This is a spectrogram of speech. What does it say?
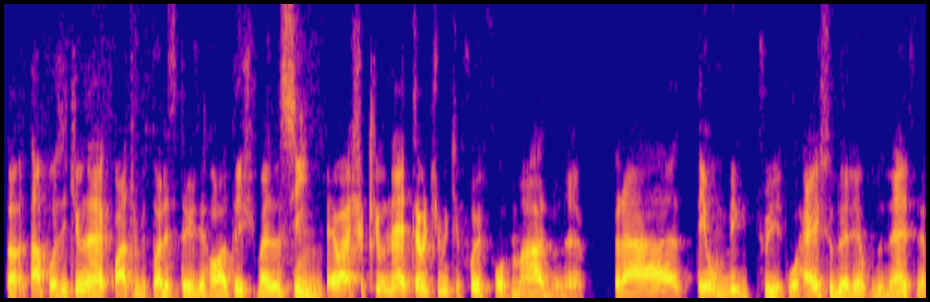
tá, tá, positivo, né? Quatro vitórias e três derrotas. Mas assim, eu acho que o Nets é um time que foi formado, né? Pra ter um Big Three. O resto do elenco do Nets, né?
